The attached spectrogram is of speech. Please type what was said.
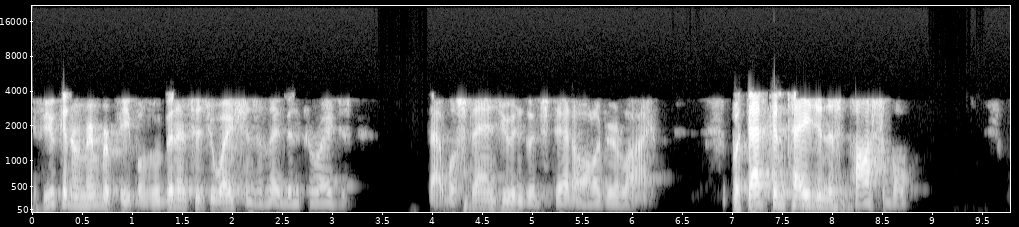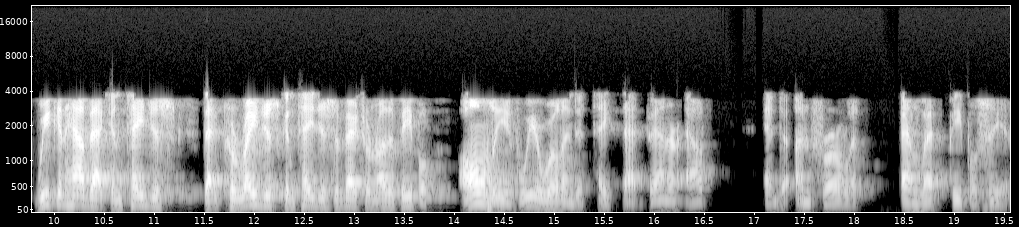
If you can remember people who've been in situations and they've been courageous, that will stand you in good stead all of your life. But that contagion is possible. We can have that contagious, that courageous, contagious effect on other people only if we are willing to take that banner out and to unfurl it and let people see it.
